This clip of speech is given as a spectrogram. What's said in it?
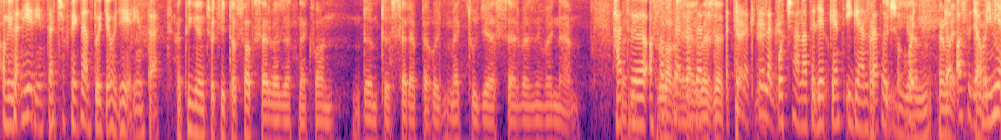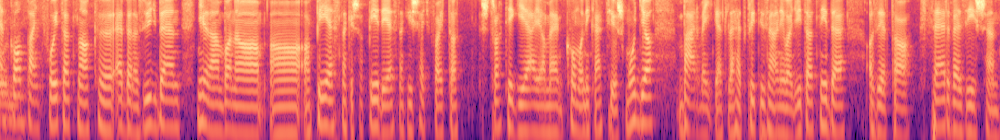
amiben érintett, csak még nem tudja, hogy érintett. Hát igen, csak itt a szakszervezetnek van döntő szerepe, hogy meg tudja ezt szervezni, vagy nem. Hát Mert a szakszervezet, tényleg, tényleg bocsánat, egyébként igen, tehát, tehát hogy, igen, hogy ja, az, hogy, hogy milyen kampányt folytatnak ebben az ügyben, nyilván van a, a, a PS-nek és a PDS-nek is egyfajta stratégiája, meg kommunikációs módja, bármelyiket lehet kritizálni vagy vitatni, de azért a szervezésen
